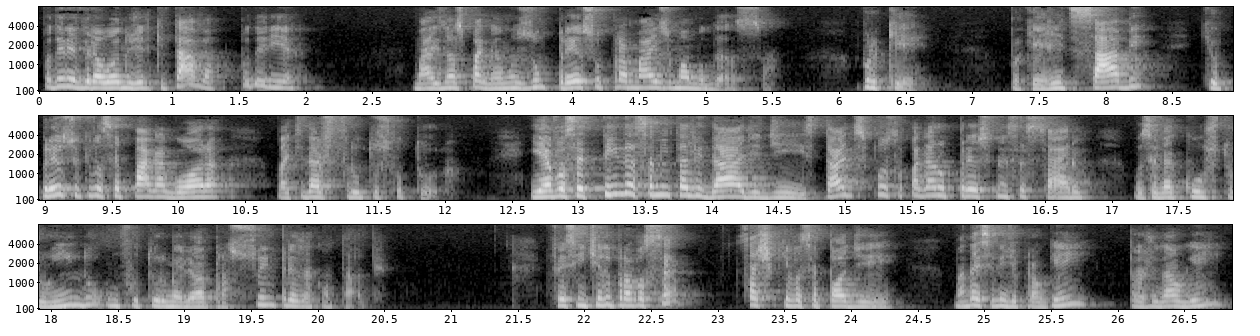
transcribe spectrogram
Poderia virar o ano do jeito que estava? Poderia. Mas nós pagamos um preço para mais uma mudança. Por quê? Porque a gente sabe que o preço que você paga agora vai te dar frutos futuro. E é você tendo essa mentalidade de estar disposto a pagar o preço necessário, você vai construindo um futuro melhor para sua empresa contábil. Fez sentido para você? Você acha que você pode mandar esse vídeo para alguém, para ajudar alguém?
